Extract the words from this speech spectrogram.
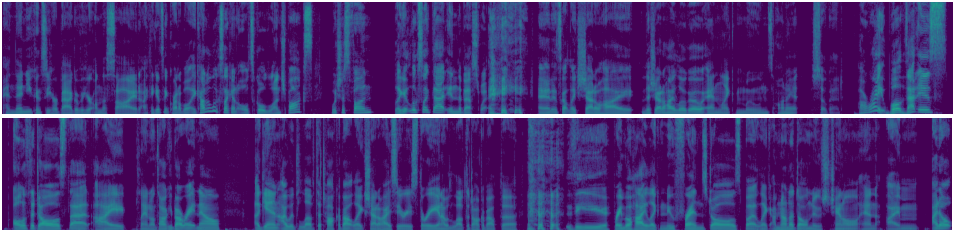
And then you can see her bag over here on the side. I think it's incredible. It kind of looks like an old school lunchbox, which is fun. Like it looks like that in the best way. and it's got like Shadow High, the Shadow High logo and like moons on it. So good. All right. Well, that is all of the dolls that I plan on talking about right now again, I would love to talk about like Shadow High Series 3 and I would love to talk about the the Rainbow High like new friends dolls, but like I'm not a doll news channel and I'm I don't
